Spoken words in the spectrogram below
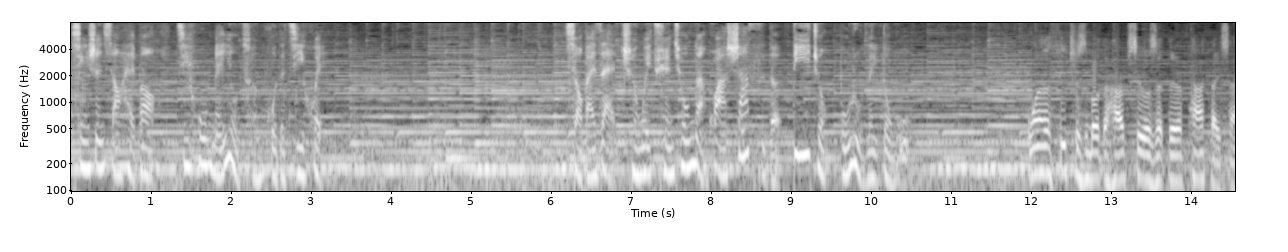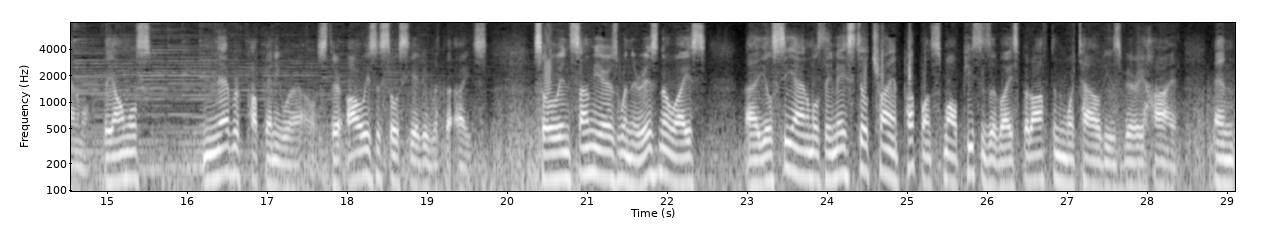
新生小海豹几乎没有存活的机会。小白仔成为全球暖化杀死的第一种哺乳类动物。One of the features about the harp seal is that they're a pack ice animal. They almost never pup anywhere else. They're always associated with the ice. So in some years when there is no ice, uh, you'll see animals, they may still try and pup on small pieces of ice, but often the mortality is very high. And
